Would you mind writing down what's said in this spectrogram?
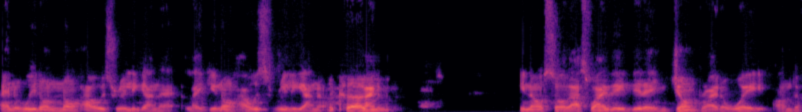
and we don't know how it's really gonna like you know how it's really gonna affect Exactly. You know so that's why they didn't jump right away on the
